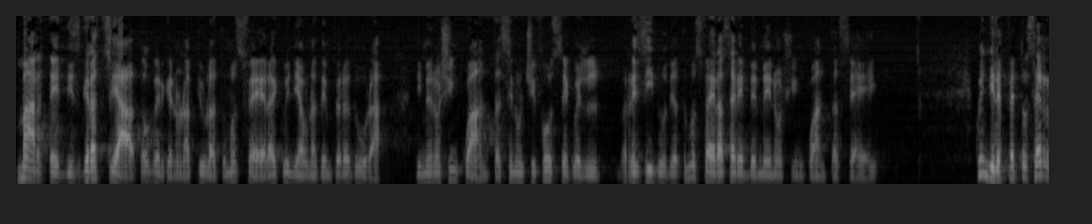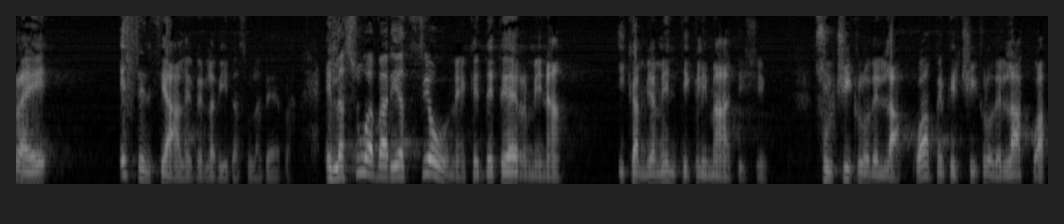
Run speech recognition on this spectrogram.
Marte è disgraziato perché non ha più l'atmosfera e quindi ha una temperatura di meno 50, se non ci fosse quel residuo di atmosfera sarebbe meno 56. Quindi l'effetto serra è essenziale per la vita sulla Terra. È la sua variazione che determina i cambiamenti climatici sul ciclo dell'acqua, perché il ciclo dell'acqua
